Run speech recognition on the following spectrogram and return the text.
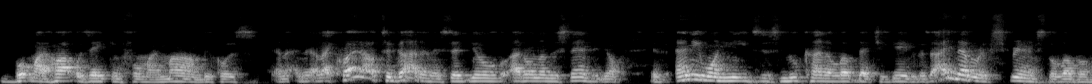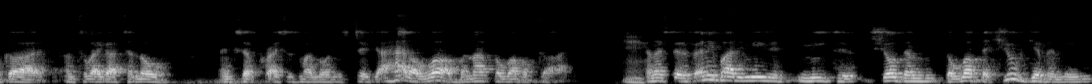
But my heart was aching for my mom because, and, and, and I cried out to God and I said, you know, I don't understand it. You know, if anyone needs this new kind of love that you gave, because I never experienced the love of God until I got to know and accept Christ as my Lord and Savior. I had a love, but not the love of God. Mm. And I said, if anybody needed me to show them the love that you've given me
